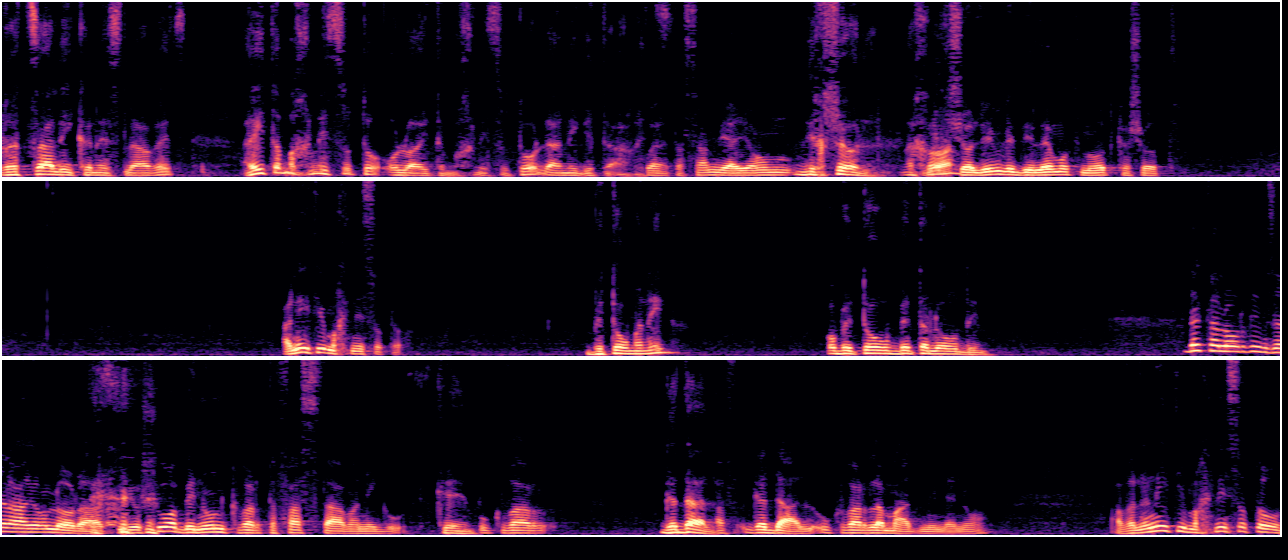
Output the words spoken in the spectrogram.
רצה להיכנס לארץ. היית מכניס אותו או לא היית מכניס אותו להנהיג את הארץ? וואי, אתה שם לי היום... מכשול, נכון? מכשולים ודילמות מאוד קשות. אני הייתי מכניס אותו. בתור מנהיג? או בתור בית הלורדים? בית הלורדים זה רעיון לא רע, כי יהושע בן נון כבר תפס את המנהיגות. כן. הוא כבר... גדל. גדל, הוא כבר למד ממנו. אבל אני הייתי מכניס אותו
